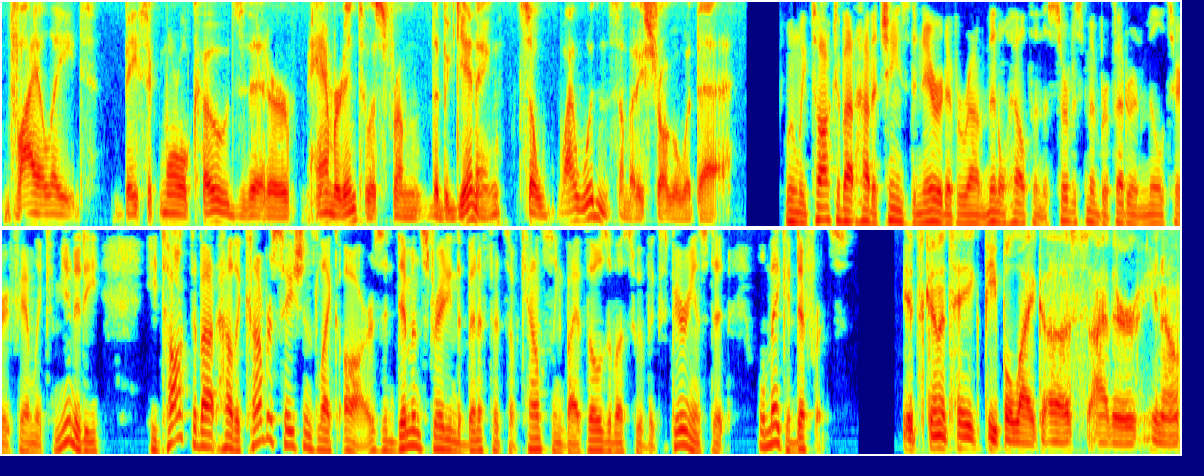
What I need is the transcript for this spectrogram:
violate basic moral codes that are hammered into us from the beginning. So why wouldn't somebody struggle with that? When we talked about how to change the narrative around mental health in the service member, veteran, military family community, he talked about how the conversations like ours and demonstrating the benefits of counseling by those of us who have experienced it will make a difference. It's going to take people like us either, you know,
